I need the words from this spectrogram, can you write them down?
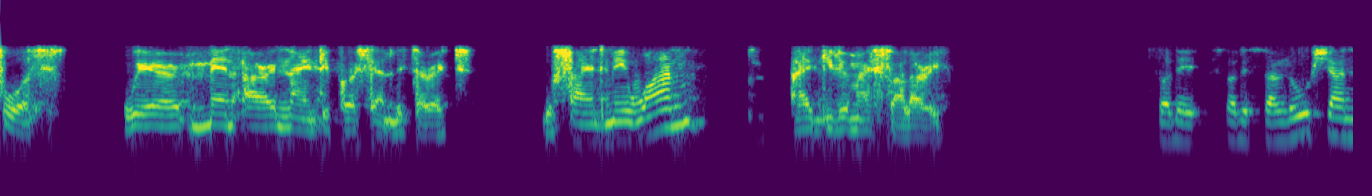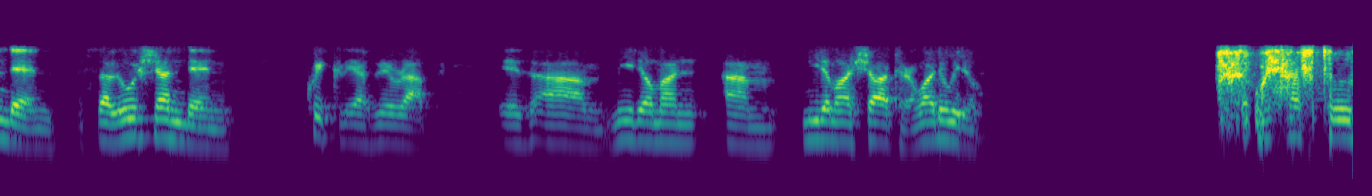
fourth, where men are 90% literate. You find me one, I give you my salary. So the so the solution then, the solution then, quickly as we wrap, is um, medium and um, medium and short term. What do we do? We have to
